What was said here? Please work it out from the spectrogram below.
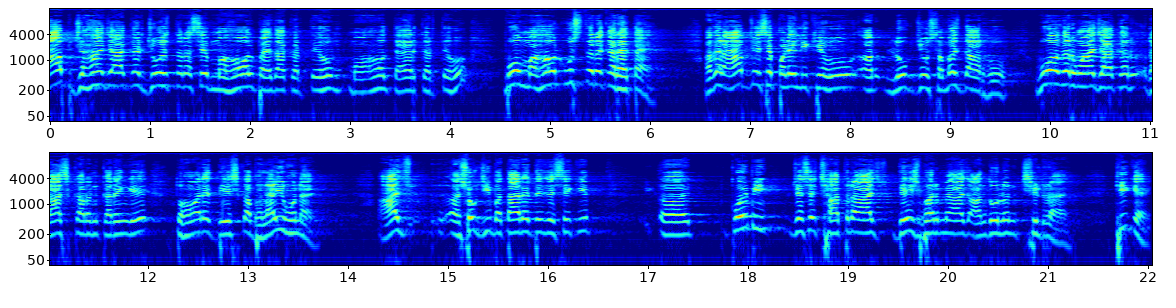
आप जहाँ जाकर जो इस तरह से माहौल पैदा करते हो, माहौल तैयार करते हो, वो माहौल उस तरह का रहता है। अगर आप जैसे पढ़े लिखे हो, और लोग जो समझदार हो वो अगर वहाँ जाकर राजकारण करेंगे तो हमारे देश का भलाई होना है। आज अशोक जी बता रहे थे जैसे कि अ, कोई भी जैसे छात्र आज देश भर में आज आंदोलन छिड़ रहा है। ठीक है?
